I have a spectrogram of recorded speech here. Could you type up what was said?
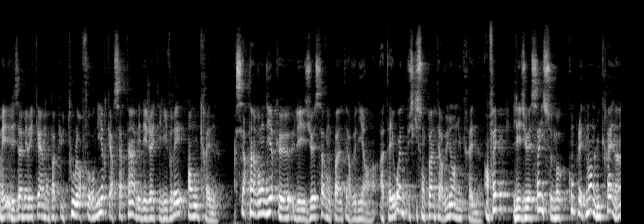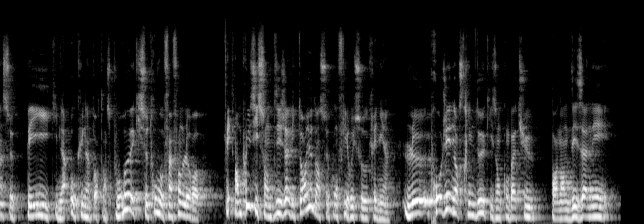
mais les Américains n'ont pas pu tout leur fournir car certains avaient déjà été livrés en Ukraine. Certains vont dire que les USA vont pas intervenir à Taïwan puisqu'ils sont pas intervenus en Ukraine. En fait, les USA, ils se moquent complètement de l'Ukraine, hein, ce pays qui n'a aucune importance pour eux et qui se trouve au fin fond de l'Europe. Et en plus, ils sont déjà victorieux dans ce conflit russo-ukrainien. Le projet Nord Stream 2 qu'ils ont combattu pendant des années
